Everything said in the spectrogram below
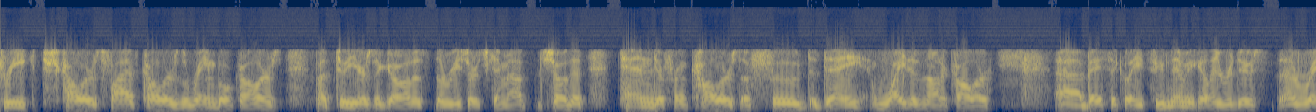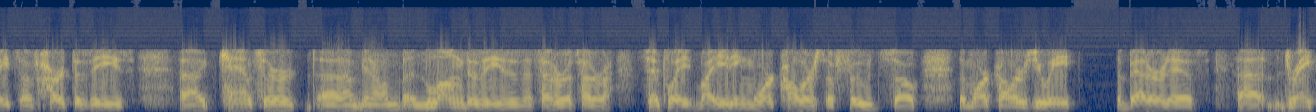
three colors, five colors, the rainbow colors, but two years ago, this, the research came out and showed that 10 different colors of food a day, white is not a color, uh, basically significantly reduced rates of heart disease disease, uh, cancer, uh, you know, lung diseases, et cetera, et cetera, simply by eating more colors of food. So the more colors you eat, the better it is. Uh, drink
